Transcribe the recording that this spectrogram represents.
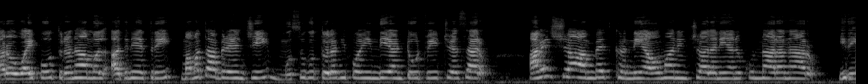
మరోవైపు తృణమూల్ అధినేత్రి మమతా బెనర్జీ ముసుగు తొలగిపోయింది అంటూ ట్వీట్ చేశారు. అమిత్ షా అంబేద్కర్ని అవమానించాలని అనుకున్నారన్నారు. ఇది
